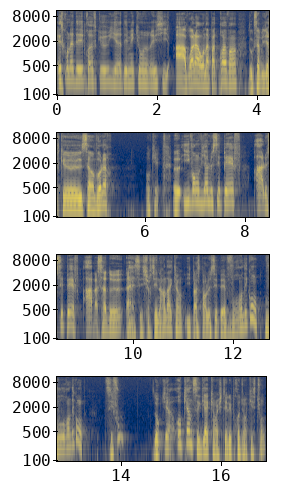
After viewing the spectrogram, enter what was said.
Est-ce qu'on a des preuves qu'il y a des mecs qui ont réussi? Ah voilà, on n'a pas de preuves, hein. donc ça veut dire que c'est un voleur. Ok. Euh, ils vendent via le CPF. Ah le CPF, ah bah ça de... Ah, c'est sûr c'est une arnaque, hein. ils passent par le CPF. Vous vous rendez compte? Vous vous rendez compte? C'est fou. Donc il n'y a aucun de ces gars qui ont acheté les produits en question,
